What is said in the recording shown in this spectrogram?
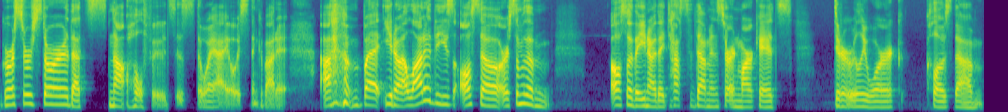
grocery store that's not Whole Foods, is the way I always think about it. Um, but you know, a lot of these also, or some of them, also they you know they tested them in certain markets, didn't really work, closed them,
